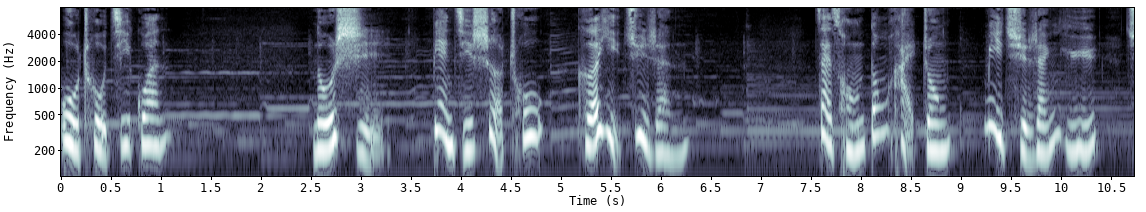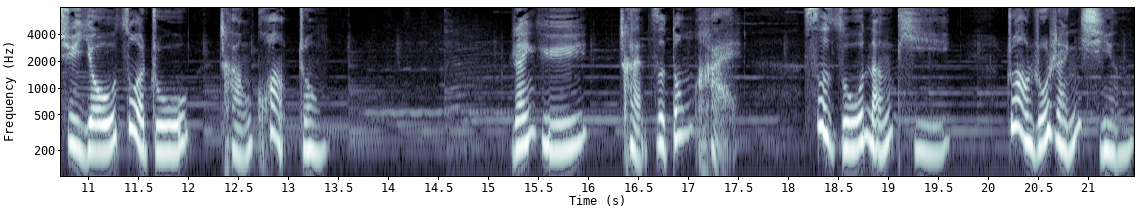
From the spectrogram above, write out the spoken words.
误触机关，弩矢便即射出，可以拒人。再从东海中觅取人鱼，取油做竹，长矿中。人鱼产自东海，四足能提，状如人形，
